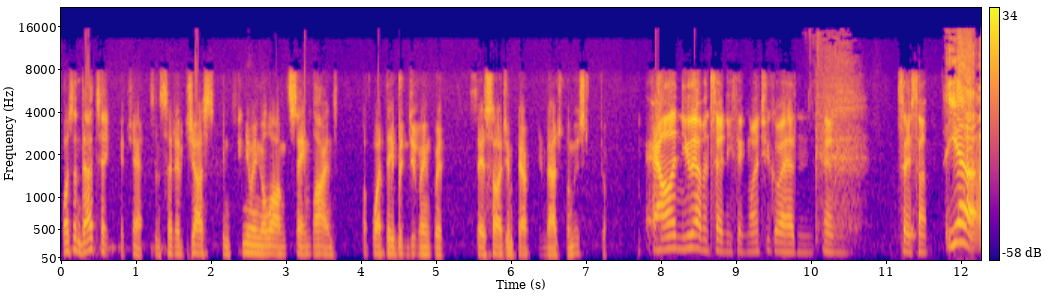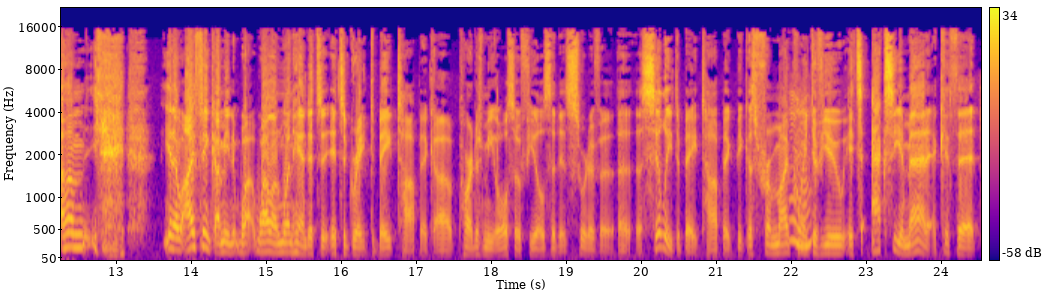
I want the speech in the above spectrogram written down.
wasn't that taking a chance instead of just continuing along the same lines of what they've been doing with, say, Sergeant Pepper and Magical Mystery Tour? Alan, you haven't said anything. Why don't you go ahead and, and say something? Yeah, um, You know, I think, I mean, while on one hand it's a, it's a great debate topic, uh, part of me also feels that it's sort of a, a, a silly debate topic because, from my mm-hmm. point of view, it's axiomatic that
